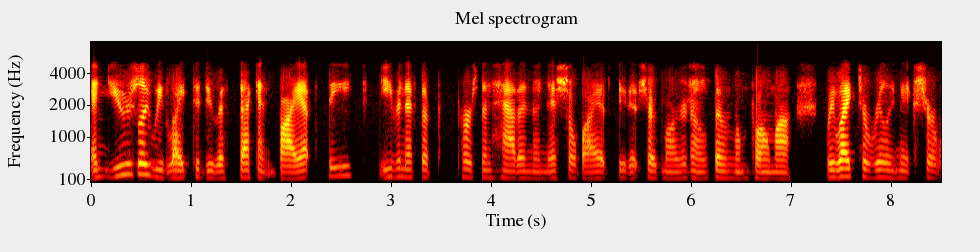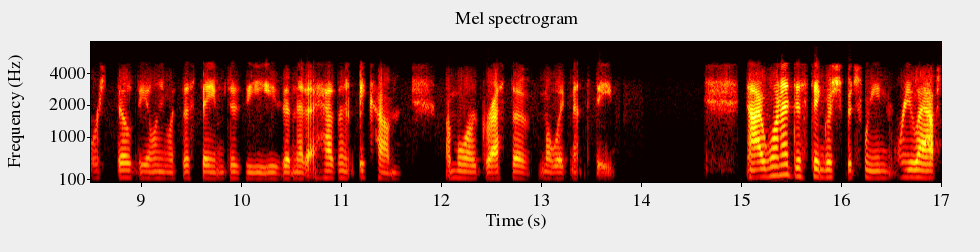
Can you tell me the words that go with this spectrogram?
And usually we like to do a second biopsy, even if the person had an initial biopsy that showed marginal zone lymphoma. We like to really make sure we're still dealing with the same disease and that it hasn't become a more aggressive malignancy. Now, I want to distinguish between relapse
